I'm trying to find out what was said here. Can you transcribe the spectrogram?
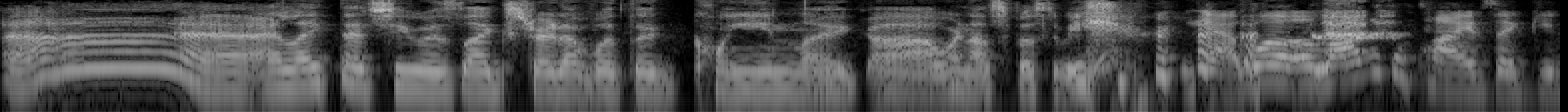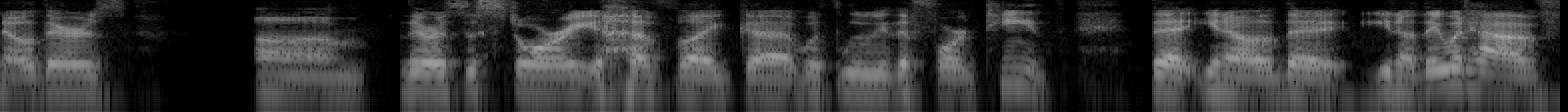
Ah, I like that she was like straight up with the queen, like, uh, we're not supposed to be here. yeah. Well, a lot of the times, like, you know, there's, um, there is a story of like, uh, with Louis the 14th that you know that you know they would have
